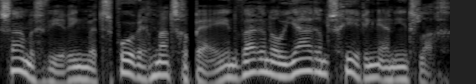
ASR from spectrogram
samenzwering met spoorwegmaatschappijen waren al jaren schering en inslag.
